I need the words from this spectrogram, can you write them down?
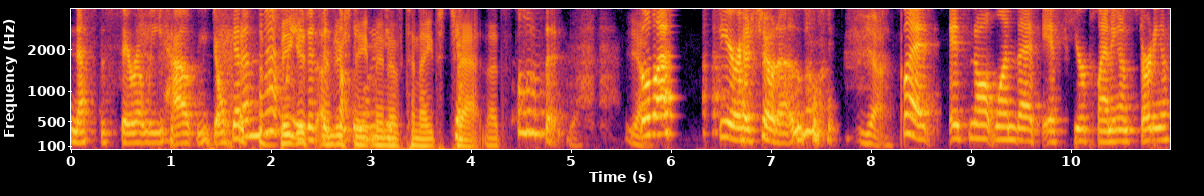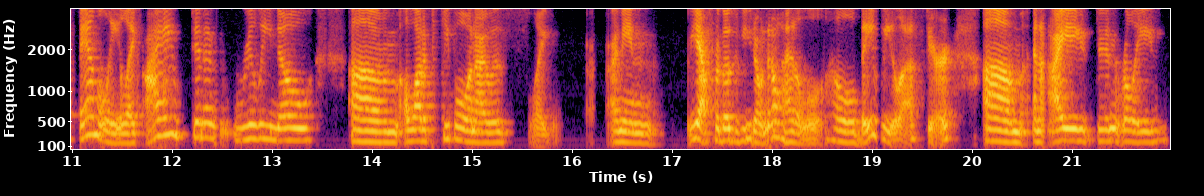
necessarily have you don't get that's a the biggest if it's something you wanna understatement of tonight's Yeah. chat that's a little bit yeah the last year has showed us. Yeah. but it's not one that if you're planning on starting a family like i didn't really know um, a lot of people when i was like i mean yeah for those of you who don't know i had a little, had a little baby last year. Um, and i didn't really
